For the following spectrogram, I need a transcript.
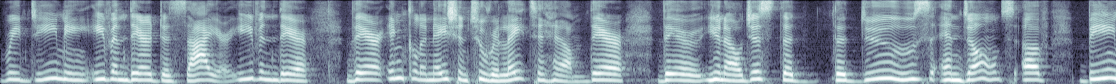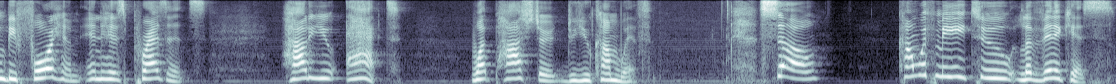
redeeming even their desire even their their inclination to relate to him their their you know just the the do's and don'ts of being before him in his presence how do you act what posture do you come with so come with me to leviticus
